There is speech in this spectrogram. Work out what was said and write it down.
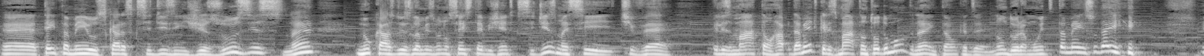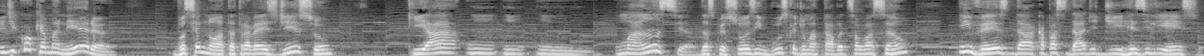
É, tem também os caras que se dizem Jesuses, né? No caso do islamismo, não sei se teve gente que se diz, mas se tiver, eles matam rapidamente, porque eles matam todo mundo, né? Então, quer dizer, não dura muito também isso daí. E de qualquer maneira, você nota através disso que há um, um, um, uma ânsia das pessoas em busca de uma tábua de salvação, em vez da capacidade de resiliência,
